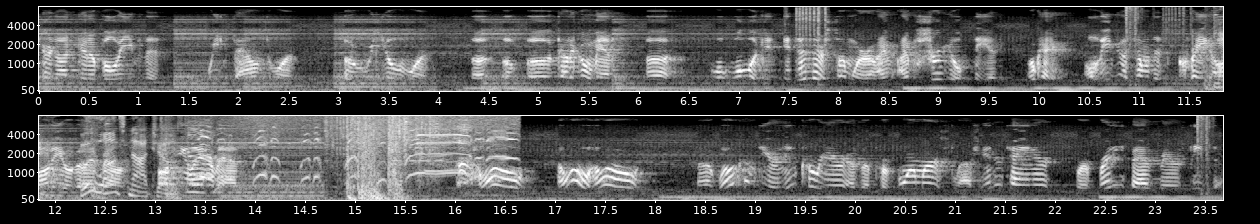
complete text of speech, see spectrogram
You're not gonna believe this. We found one. A real one. Uh, uh, uh, gotta go, man. Uh, well, well look, it, it's in there somewhere. I'm, I'm sure you'll see it. Okay, I'll leave you with some of this great audio that I Who found. wants nachos? Talk to you later, man. Hello? Hello, hello. Uh, welcome to your new career as a performer slash entertainer for Freddy Fazbear's Pizza.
